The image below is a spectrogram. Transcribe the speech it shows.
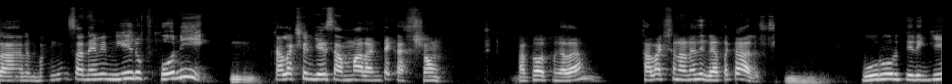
సార్ బండల్స్ అనేవి మీరు కొని. కలెక్షన్ చేసి అమ్మాలంటే కష్టం. అర్థమవుతుంది కదా? కలెక్షన్ అనేది వెతకాలి. ఊరూరు తిరిగి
